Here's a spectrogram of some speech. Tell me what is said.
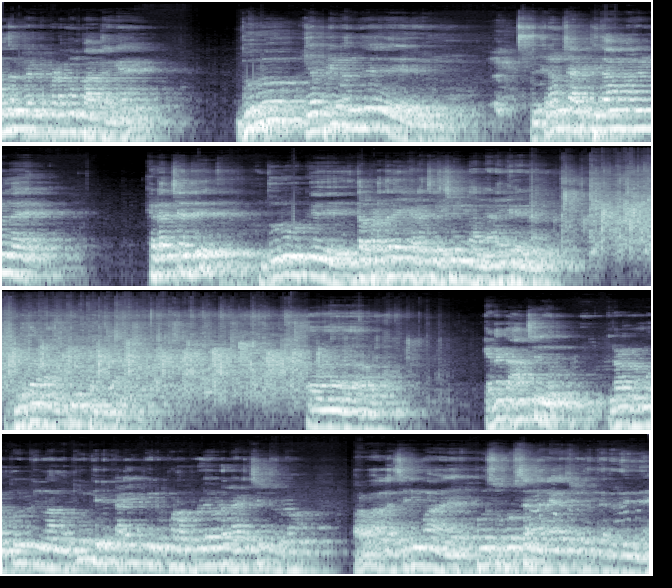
முதல் ரெண்டு படமும் பார்த்துருக்கேன். துரு எப்படி வந்து விக்ரம் சார் பிதாமகனில் கிடைச்சது துருவுக்கு இந்த படத்திலே கிடைச்சிருச்சுன்னு நான் நினைக்கிறேன் அப்படிதான் நான் ஃபீல் பண்ணுறேன் ஆச்சரியம். என்னடா நம்ம தூக்கி நம்ம தூக்கிட்டு கடைக்கு போன பிள்ளையோட நடிச்சிட்டு இருக்கோம் பரவாயில்ல சினிமா புதுசு புதுசாக நிறையா சொல்லி தருதுன்னு.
